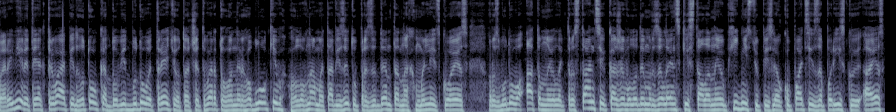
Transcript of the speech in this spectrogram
Перевірити, як триває підготовка до відбудови третього та четвертого енергоблоків. Головна мета візиту президента на Хмельницьку АЕС. Розбудова атомної електростанції, каже Володимир Зеленський, стала необхідністю після окупації Запорізької АЕС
